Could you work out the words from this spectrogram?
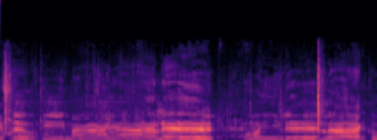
बिर्स्यौ कि मायाले मैले लाएको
